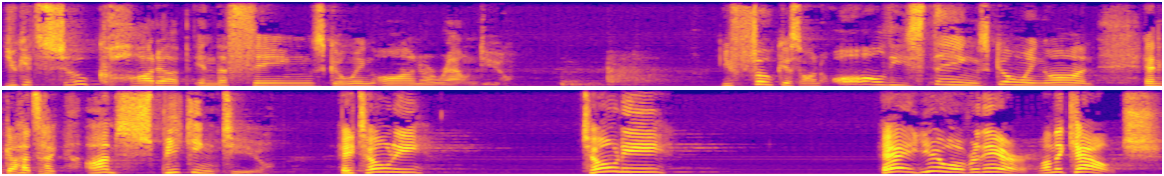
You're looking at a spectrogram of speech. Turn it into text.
You get so caught up in the things going on around you. You focus on all these things going on, and God's like, I'm speaking to you. Hey, Tony, Tony, hey, you over there on the couch.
